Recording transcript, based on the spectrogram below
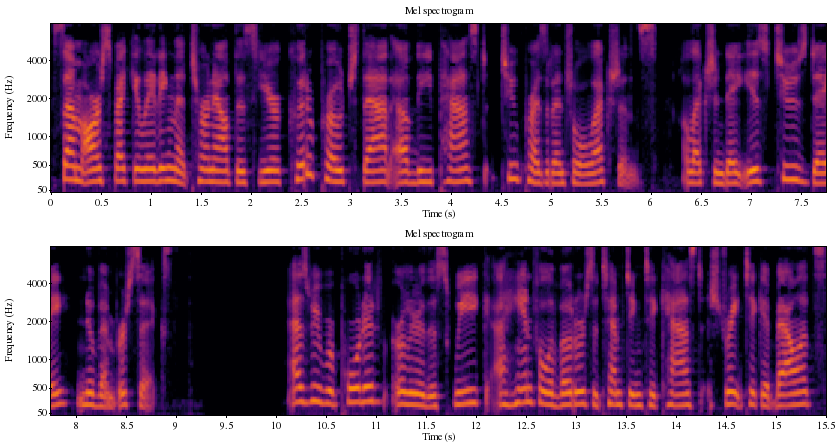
Some are speculating that turnout this year could approach that of the past two presidential elections. Election day is Tuesday, November 6th. As we reported earlier this week, a handful of voters attempting to cast straight ticket ballots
